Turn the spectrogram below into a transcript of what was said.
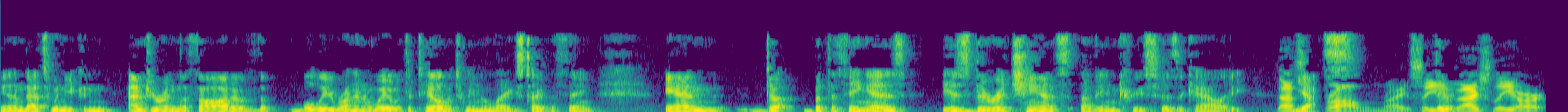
And that's when you can enter in the thought of the bully running away with the tail between the legs type of thing. And, but the thing is, is there a chance of increased physicality? That's Yes. the problem, right? So you There- actually are.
